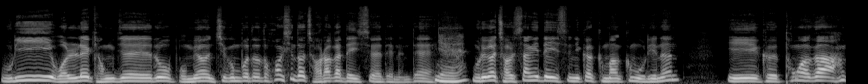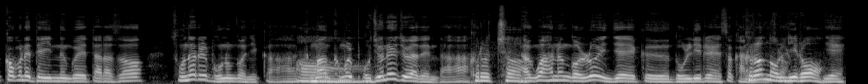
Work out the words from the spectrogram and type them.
우리 원래 경제로 보면 지금보다도 훨씬 더 절하가 돼 있어야 되는데 예. 우리가 절상이 돼 있으니까 그만큼 우리는 이 그 통화가 한꺼번에 돼 있는 거에 따라서 손해를 보는 거니까 그만큼을 어. 보존해 줘야 된다. 그렇죠. 라고 하는 걸로 이제 그 논리를 해서 가는 그런 거죠. 논리로 예.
